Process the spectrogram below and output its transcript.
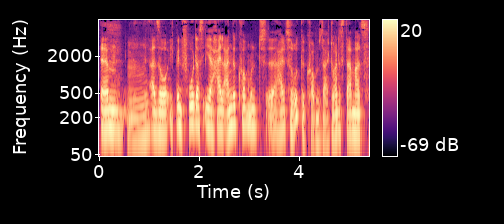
Ähm, mhm. Also ich bin froh, dass ihr heil angekommen und äh, heil zurückgekommen seid. Du hattest damals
